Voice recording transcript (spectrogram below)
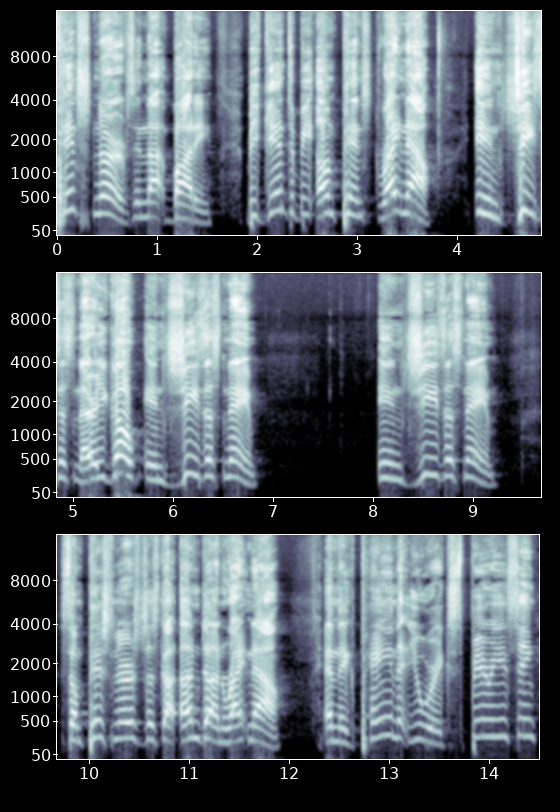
pinched nerves in that body, begin to be unpinched right now. In Jesus' There you go. In Jesus' name. In Jesus' name. Some pinched nerves just got undone right now. And the pain that you were experiencing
